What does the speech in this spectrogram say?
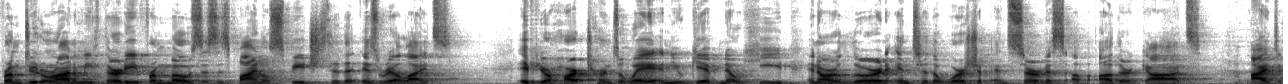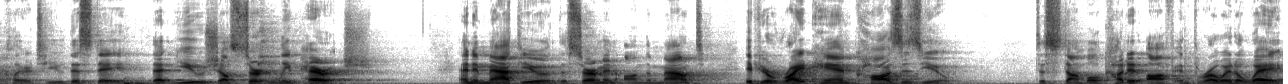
from Deuteronomy 30, from Moses' final speech to the Israelites. If your heart turns away and you give no heed and are lured into the worship and service of other gods, I declare to you this day that you shall certainly perish. And in Matthew, the Sermon on the Mount, if your right hand causes you to stumble, cut it off and throw it away.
